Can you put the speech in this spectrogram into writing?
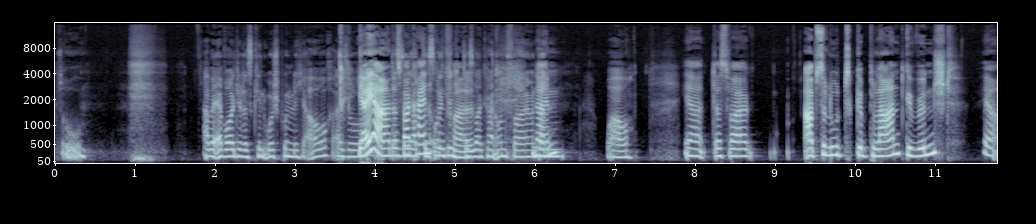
So. Aber er wollte das Kind ursprünglich auch. Also, Ja, ja, das also war kein das wirklich, Unfall. Das war kein Unfall. Und Nein. Dann, wow. Ja, das war absolut geplant, gewünscht. Ja.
